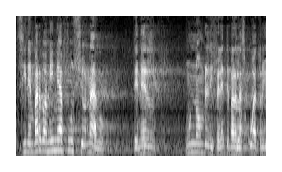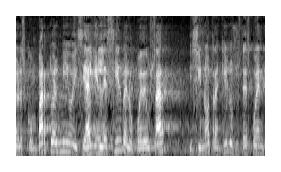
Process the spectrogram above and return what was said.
Sin embargo, a mí me ha funcionado tener un nombre diferente para las cuatro. Yo les comparto el mío y si a alguien les sirve lo puede usar. Y si no, tranquilos, ustedes pueden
